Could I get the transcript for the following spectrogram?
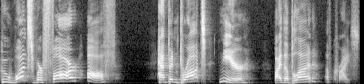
who once were far off have been brought near by the blood of Christ.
